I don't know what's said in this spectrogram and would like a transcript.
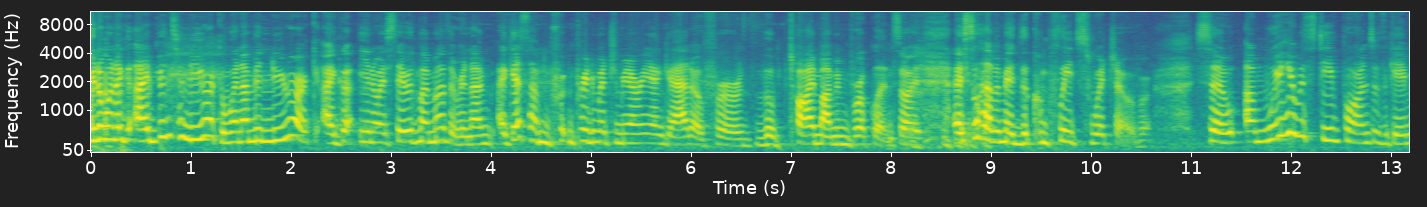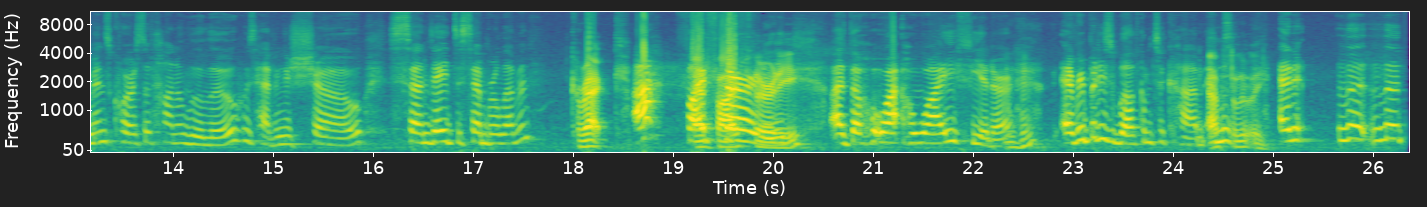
you know, when I, I've been to New York, and when I'm in New York, I go, you know, I stay with my mother, and I'm, I guess I'm pr- pretty much Marianne Gatto for the time I'm in Brooklyn. So I, I still haven't made the complete switch over. So um, we're here with Steve Barnes of the Gay Men's Chorus of Honolulu, who's having a show Sunday, December 11th. Correct. Ah, At 5:30 5:30. at the Hawaii, Theater. Everybody's welcome to come. And we- Absolutely. And it, the,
